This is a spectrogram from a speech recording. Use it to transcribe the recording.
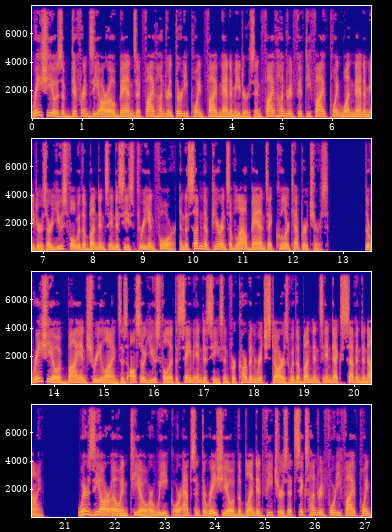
Ratios of different ZRO bands at 530.5 nm and 555.1 nm are useful with abundance indices 3 and 4, and the sudden appearance of Lau bands at cooler temperatures. The ratio of Bai and Shri lines is also useful at the same indices and for carbon-rich stars with abundance index 7 to 9. Where ZRO and TO are weak or absent the ratio of the blended features at 645.6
